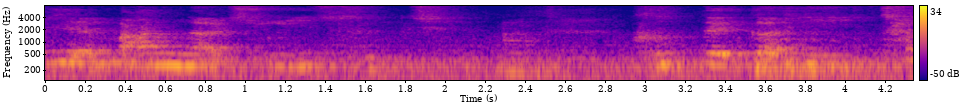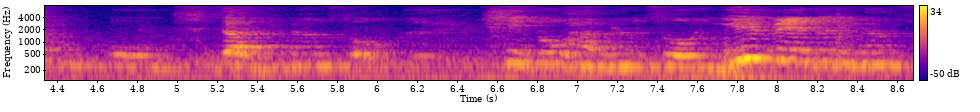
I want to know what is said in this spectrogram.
아예 만날 수 있을지. 그때까지 참고 기다리면서 기도하면서 예배드리면서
